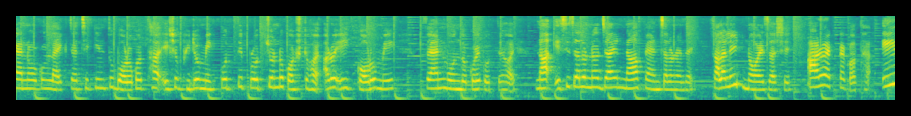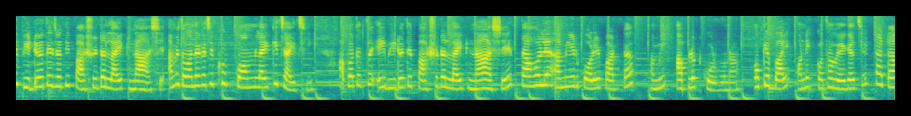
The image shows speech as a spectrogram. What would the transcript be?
কেন ওরকম লাইক চাচ্ছি, কিন্তু বড় কথা, এইসব ভিডিও মেক করতে প্রচণ্ড কষ্ট হয়। আরও এই গরমে ফ্যান বন্ধ করে করতে হয়। না এসি চালানো যায়, না ফ্যান চালানো যায়। চালালেই নয়েজ আসে। আরও একটা কথা, এই ভিডিওতে যদি পাঁচশোটা লাইক না আসে, আমি তোমাদের কাছে খুব কম লাইকই চাইছি। আপাতত এই ভিডিওতে পাঁচশোটা লাইক না আসে, তাহলে আমি এর পরের পার্টটা আমি আপলোড করব না। ওকে বাই অনেক কথা হয়ে গেছে, টাটা।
